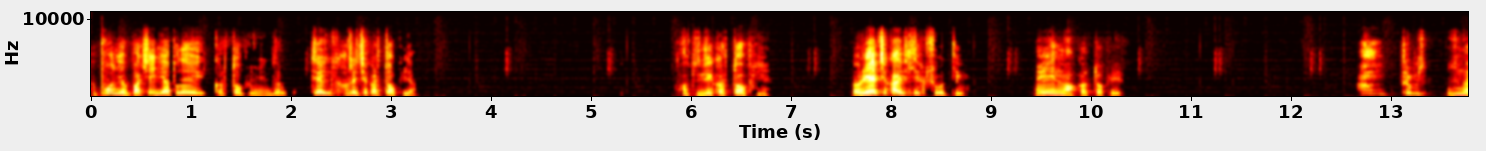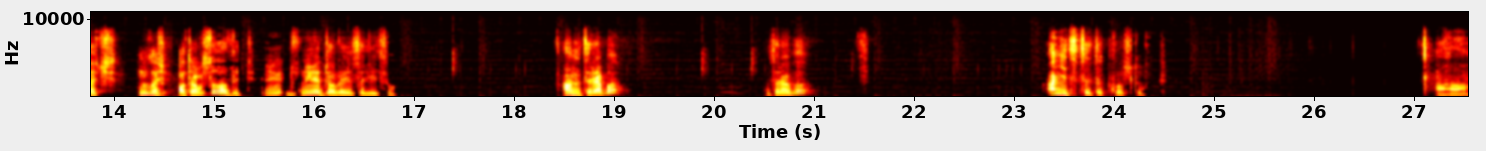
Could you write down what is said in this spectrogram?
Я поняв, бачиш, Ілля плей картоплю. мені. Це, короче, картопля. А тут дві картоплі. Добре, я чекаю всіх чуваків. Ну, і нема картоплі. Треба, значить, ну, значить, а треба залазити? Ну, Ну, я добре, я залізу. А, не треба? Не треба? А, ні, це так просто. Ага.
